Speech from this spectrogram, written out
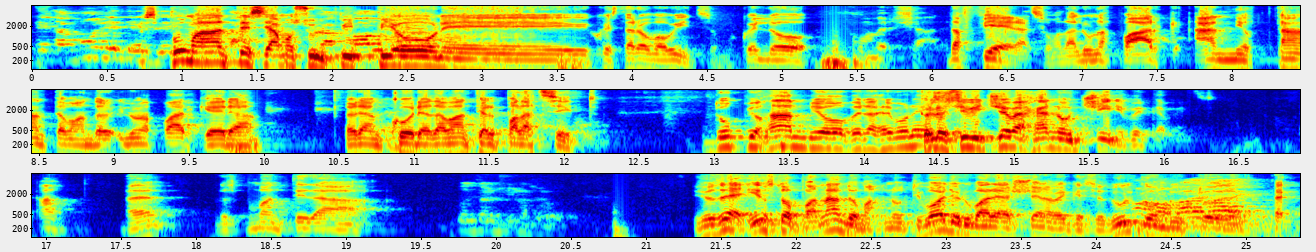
della moglie del Spumante, siamo sul pippione, questa roba qui, insomma, quello commerciale. da fiera, insomma, da Luna Park, anni 80, quando il Luna Park era, era ancora davanti al palazzetto. Doppio cambio per la Cremonese. Quello si vinceva a cannoncini, per capirsi. Ah, Eh? Lo spumante da... Giuseppe, io sto parlando, ma non ti voglio rubare la scena perché sei tu il No, conduttore. vai, Eh.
